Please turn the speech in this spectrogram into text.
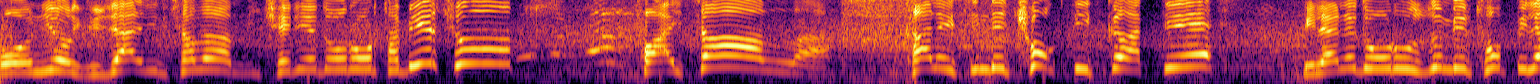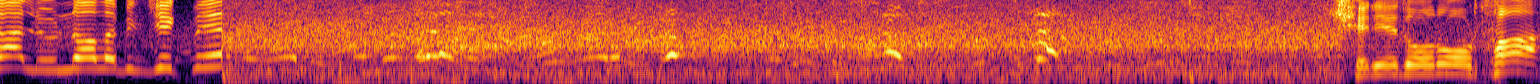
oynuyor. Güzel bir çalım. İçeriye doğru orta bir şut. Faysal kalesinde çok dikkatli. Bilal'e doğru uzun bir top Bilal önüne alabilecek mi? İçeriye doğru orta.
